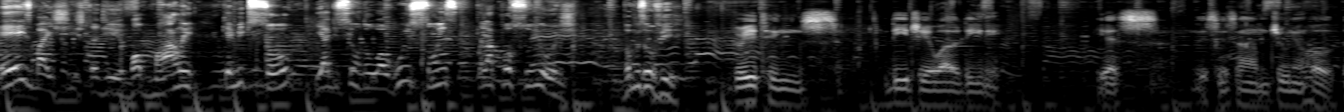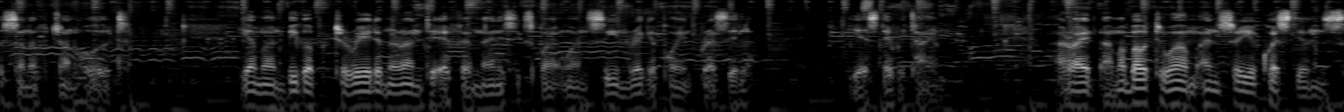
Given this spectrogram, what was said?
ex-baixista de Bob Marley, que mixou e adicionou alguns sons que ela possui hoje. Vamos ouvir. Greetings, DJ Waldini. Yes, This is um, Junior Holt, the son of John Holt. Yeah, man, big up to Radio Mirante FM 96.1, seeing Reggae Point, Brazil. Yes, every time. Alright, I'm about to um, answer your questions,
